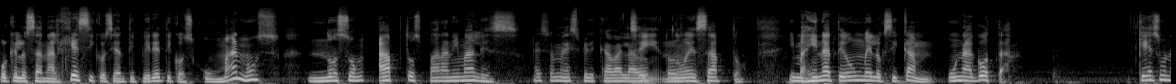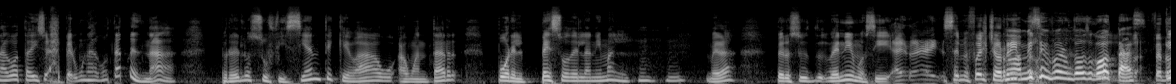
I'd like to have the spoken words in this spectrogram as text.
Porque los analgésicos y antipiréticos humanos no son aptos para animales. Eso me explicaba la sí, doctora. no es apto. Imagínate un meloxicam, una gota. ¿Qué es una gota? Dice, "Ah, pero una gota no es nada. Pero es lo suficiente que va a agu- aguantar por el peso del animal, ¿verdad? Pero si venimos y ay, ay, se me fue el chorrito. No, a mí se me fueron dos gotas. Pero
